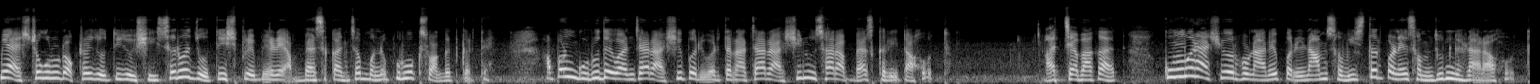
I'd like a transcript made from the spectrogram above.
मी astro guru doctor Jyoti Joshi सर्व ज्योतिषप्रेमी आणि अभ्यासकांचं मनपूर्वक स्वागत करते. आपण गुरुदेवांच्या राशी परिवर्तनाचा राशीनुसार अभ्यास करीत आहोत. आजच्या भागात कुंभ राशीवर होणारे परिणाम सविस्तरपणे समजून घेणार आहोत.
